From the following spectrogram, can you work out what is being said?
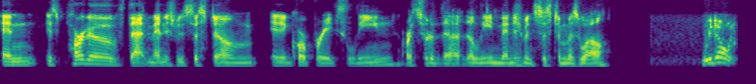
And is part of that management system it incorporates lean or sort of the, the lean management system as well? We don't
